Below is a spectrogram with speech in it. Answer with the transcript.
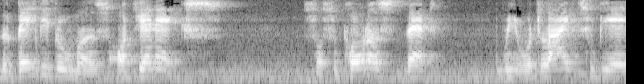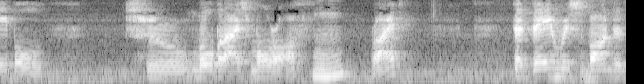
the baby boomers or Gen X, so supporters that we would like to be able to mobilize more of, mm-hmm. right? That they responded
